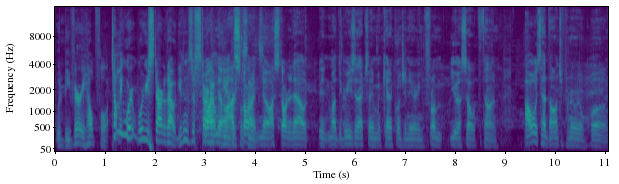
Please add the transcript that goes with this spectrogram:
would be very helpful. Tell me where, where you started out. You didn't just start well, out no, with Universal I started, Signs. No, I started out in my degrees in actually in mechanical engineering from USL at the time. I always had the entrepreneurial bug.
